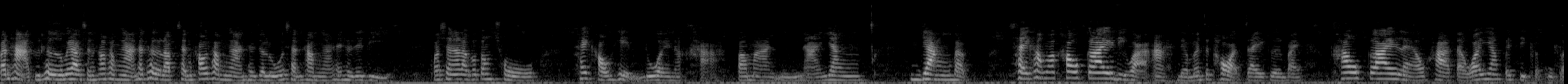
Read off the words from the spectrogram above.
ปัญหาคือเธอไม่รับฉันเข้าทำงาน ถ้าเธอรับฉันเข้าทำงานเธอจะรู้ว่าฉันทำงานให้เธอได้ดี เพราะฉะนั้นเราก็ต้องโชว์ให้เขาเห็นด้วยนะคะ ประมาณนี้นะยังยังแบบใช้คำว่าเข้าใกล้ดีกว่าอะเดี๋ยวมันจะถอดใจเกินไป เข้าใกล้แล้วค่ะ แต่ว่ายังไปติดกับอุป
